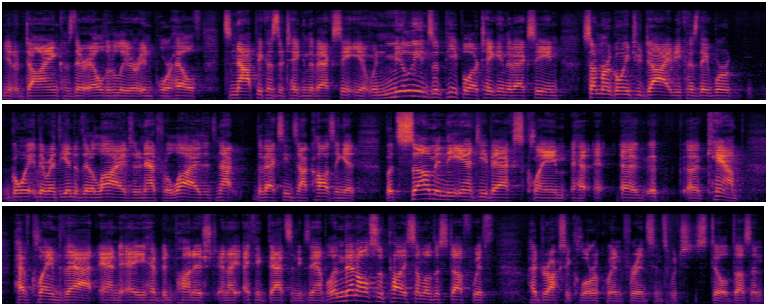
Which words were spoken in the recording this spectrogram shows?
you know dying because they're elderly or in poor health. It's not because they're taking the vaccine. You know, when millions of people are taking the vaccine, some are going to die because they were going, they were at the end of their lives, their natural lives. It's not the vaccine's not causing it, but some in the anti-vax claim uh, uh, uh, camp have claimed that and A, have been punished, and I, I, think that's an example. And then also probably some of the stuff with hydroxychloroquine, for instance, which still doesn't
